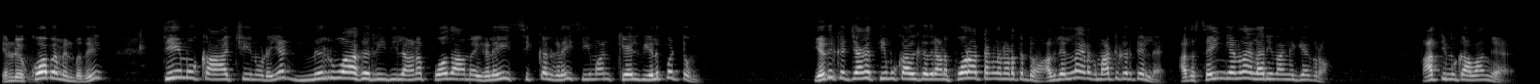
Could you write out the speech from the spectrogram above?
என்னுடைய கோபம் என்பது திமுக ஆட்சியினுடைய நிர்வாக ரீதியிலான போதாமைகளை சிக்கல்களை சீமான் கேள்வி எழுப்பட்டும். எதிர்கட்சியாக திமுகவுக்கு எதிரான போராட்டங்களை நடத்தட்டும். அதுல எல்லாம் எனக்கு மாற்று கருத்தே இல்லை. அதை செய்யுங்கன்னு தான் எல்லாரையும் நாங்கள் கேட்குறோம் அதிமுக வாங்க.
